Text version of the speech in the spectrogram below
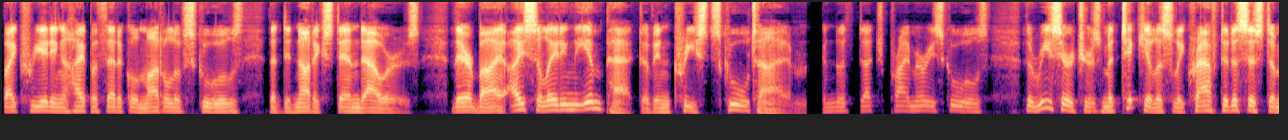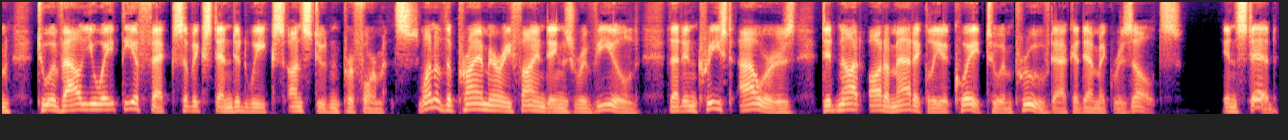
by creating a hypothetical model of schools that did not extend hours, thereby isolating the impact of increased school time. And with Dutch primary schools, the researchers meticulously crafted a system to evaluate the effects of extended weeks on student performance. One of the primary findings revealed that increased hours did not automatically equate to improved academic results. Instead,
